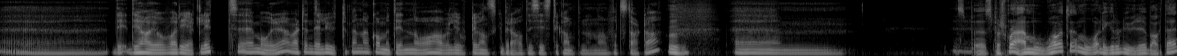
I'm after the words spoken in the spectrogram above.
eh, de, de har jo variert litt. Måre har vært en del ute, men har kommet inn nå. Har vel gjort det ganske bra de siste kampene han har fått starta. Mhm. Eh, Sp spørsmålet er Moa, vet du. Moa ligger og lurer bak der.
